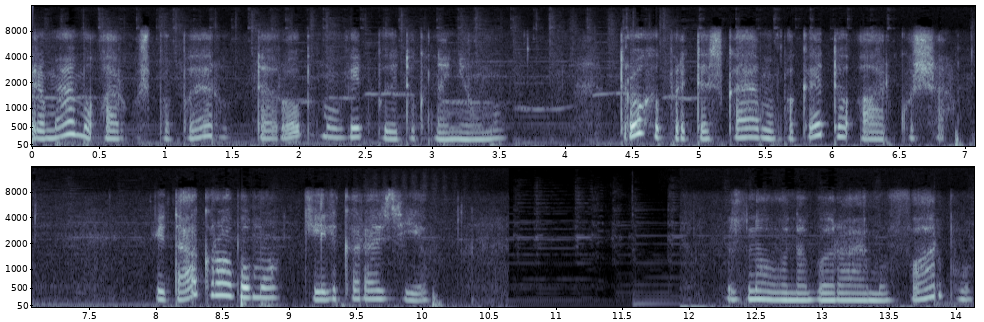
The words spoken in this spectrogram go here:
Тримаємо аркуш паперу та робимо відбиток на ньому. Трохи притискаємо пакет до аркуша. І так робимо кілька разів. Знову набираємо фарбу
